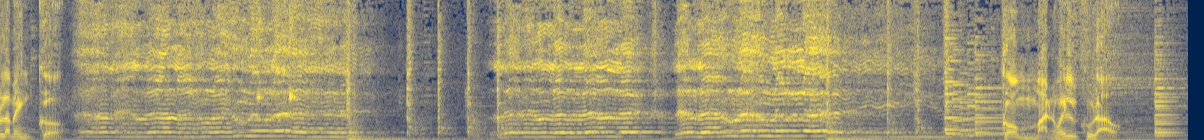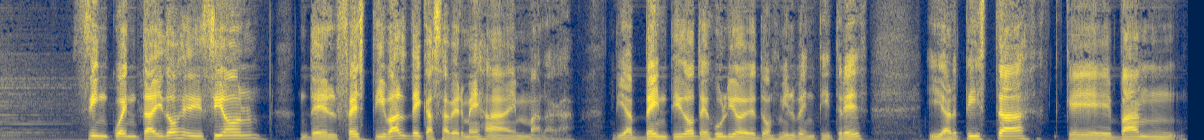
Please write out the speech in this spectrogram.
Flamenco. Con Manuel Curao. 52 edición del Festival de Casabermeja en Málaga, día 22 de julio de 2023, y artistas que van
